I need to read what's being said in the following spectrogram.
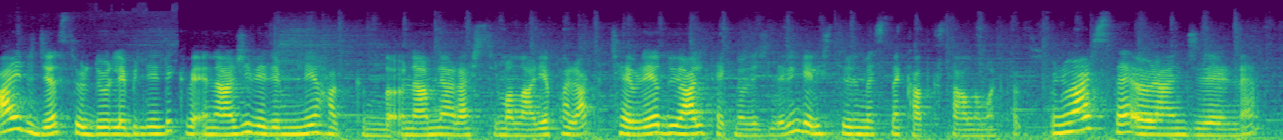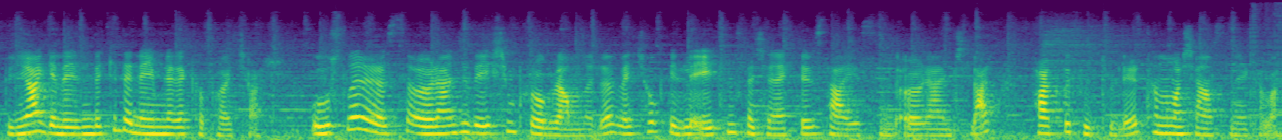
Ayrıca sürdürülebilirlik ve enerji verimliliği hakkında önemli araştırmalar yaparak çevreye duyarlı teknolojilerin geliştirilmesine katkı sağlamaktadır. Üniversite öğrencilerine dünya genelindeki deneyimlere kapı açar. Uluslararası öğrenci değişim programları ve çok dilli eğitim seçenekleri sayesinde öğrenciler farklı kültürleri tanıma şansını yakalar.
